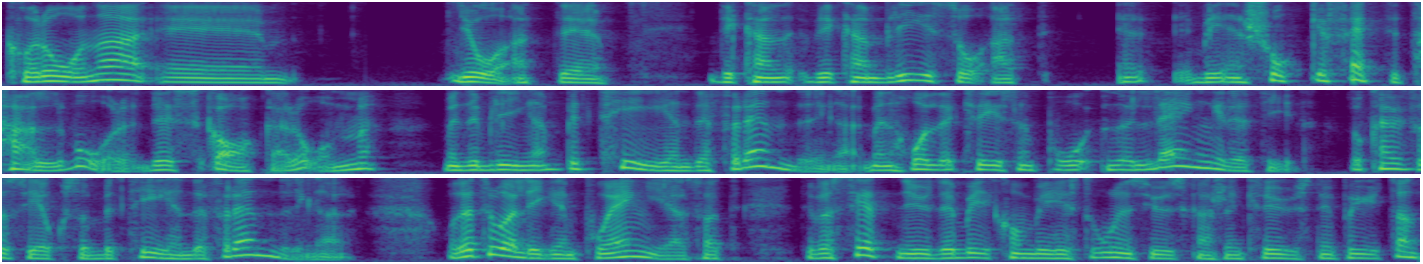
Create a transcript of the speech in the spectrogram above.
corona, eh, jo, att eh, det, kan, det kan bli så att eh, det blir en chockeffekt ett halvår, det skakar om. Men det blir inga beteendeförändringar. Men håller krisen på under längre tid, då kan vi få se också beteendeförändringar. Och det tror jag ligger en poäng i. Alltså att det vi har sett nu, det kommer bli historiens ljus kanske en krusning på ytan.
